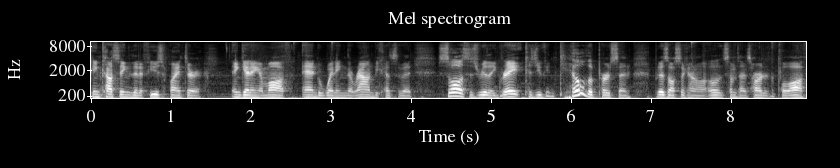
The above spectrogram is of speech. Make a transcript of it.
concussing the defuse planter and getting him off and winning the round because of it. Solis is really great because you can kill the person, but it's also kind of oh, sometimes harder to pull off.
